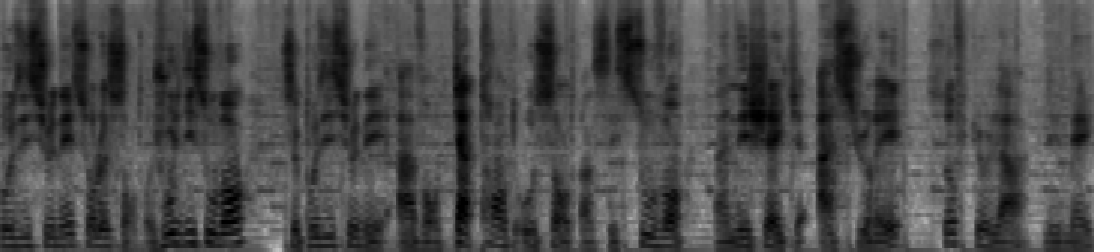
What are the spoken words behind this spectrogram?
positionnés sur le centre. Je vous le dis souvent, se positionner avant 4.30 au centre, hein, c'est souvent un échec assuré. Sauf que là, les mecs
